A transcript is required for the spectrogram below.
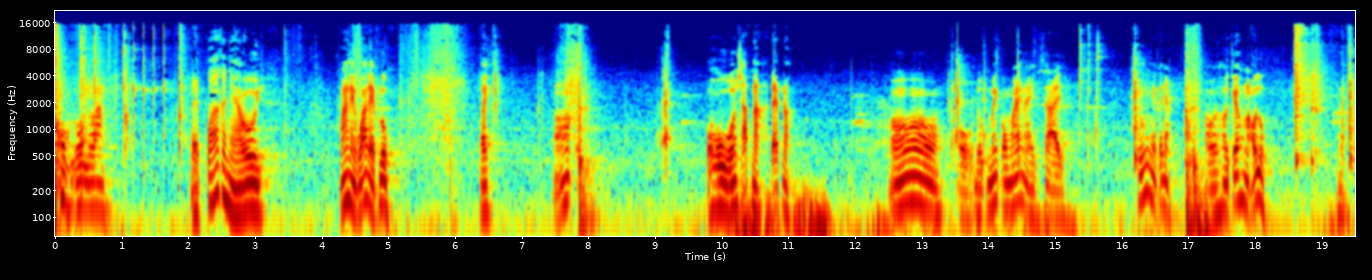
Ôi ôi lan đẹp quá cả nhà ơi. Máy này quá đẹp luôn đây. Đó. Ô oh, sạch nè đẹp nè. Ồ ồ được mấy con máy này xài sướng nha cả nhà. Rồi hơi kéo không nổi luôn. Đây.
